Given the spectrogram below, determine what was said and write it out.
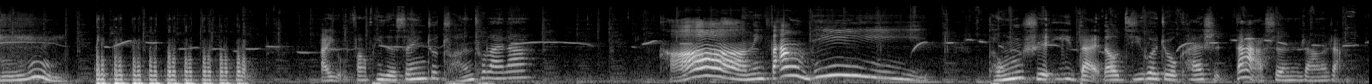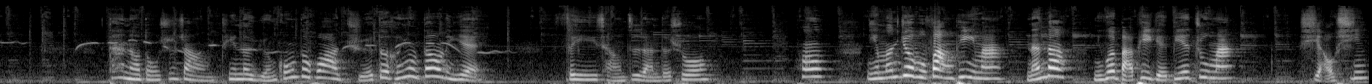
嗯，哎呦，放屁的声音就传出来啦！好，你放屁！同学一逮到机会就开始大声嚷嚷。大脑董事长听了员工的话，觉得很有道理耶，非常自然地说：“哼，你们就不放屁吗？难道你会把屁给憋住吗？小心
